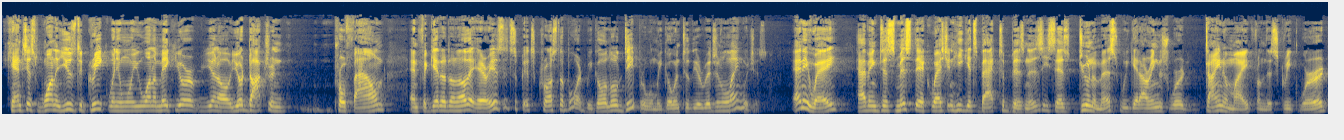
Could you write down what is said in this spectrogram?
You can't just want to use the Greek when you, want to make your, you know, your doctrine profound and forget it on other areas, it's, it's across the board. We go a little deeper when we go into the original languages. Anyway, having dismissed their question, he gets back to business. He says, dunamis, we get our English word dynamite from this Greek word.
